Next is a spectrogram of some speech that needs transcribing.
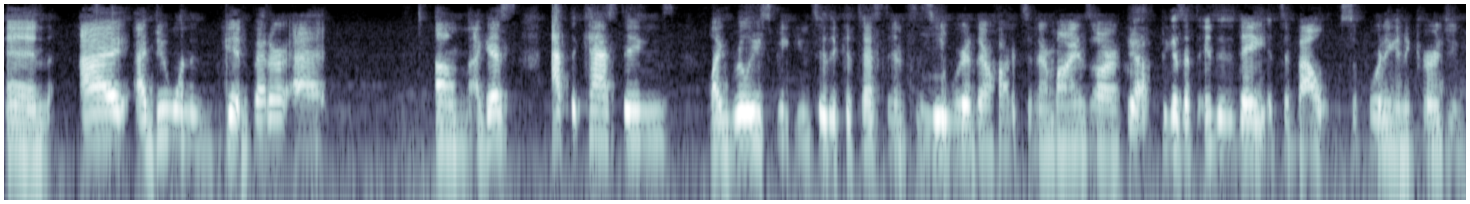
and I I do want to get better at um I guess at the castings like really speaking to the contestants to see Mhm. where their hearts and their minds are Yeah. because at the end of the day it's about supporting and encouraging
